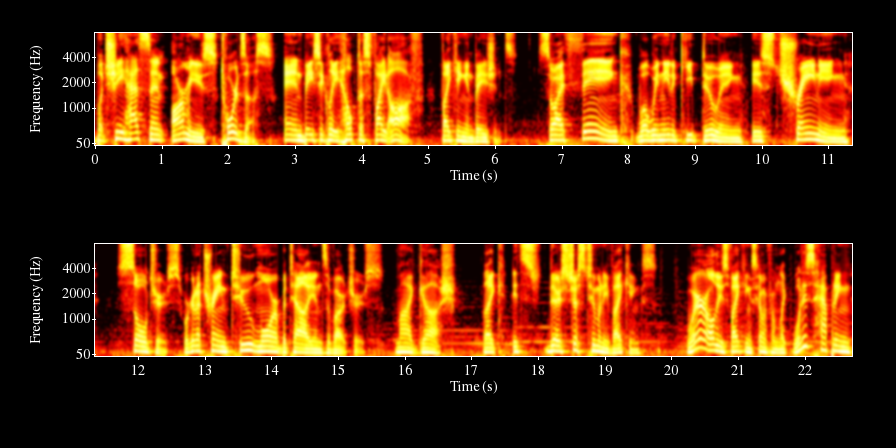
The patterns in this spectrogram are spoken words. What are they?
But she has sent armies towards us and basically helped us fight off Viking invasions. So I think what we need to keep doing is training soldiers. We're going to train two more battalions of archers. My gosh. Like, it's, there's just too many Vikings. Where are all these Vikings coming from? Like, what is happening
